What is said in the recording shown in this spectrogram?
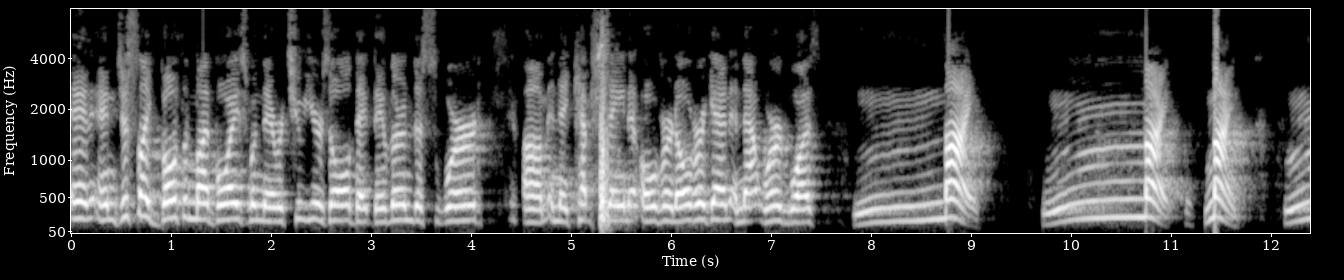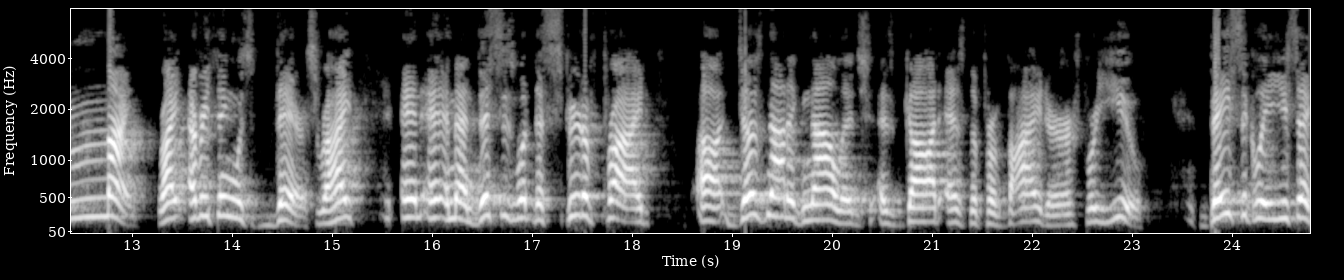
And, and just like both of my boys, when they were two years old, they, they learned this word um, and they kept saying it over and over again. And that word was mine, mine, mine, mine, right? Everything was theirs, right? And, and, and man, this is what the spirit of pride uh, does not acknowledge as God as the provider for you. Basically, you say,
